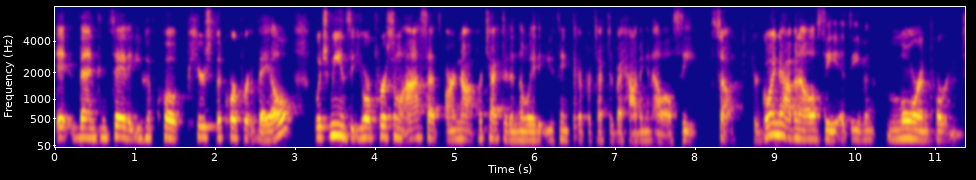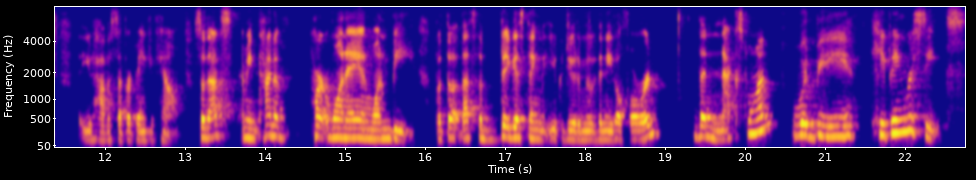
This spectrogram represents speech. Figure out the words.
it then can say that you have, quote, pierced the corporate veil, which means that your personal assets are not protected in the way that you think they're protected by having an LLC. So if you're going to have an LLC, it's even more important that you have a separate bank account. So that's, I mean, kind of part 1A and 1B, but the, that's the biggest thing that you could do to move the needle forward. The next one would be keeping receipts.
